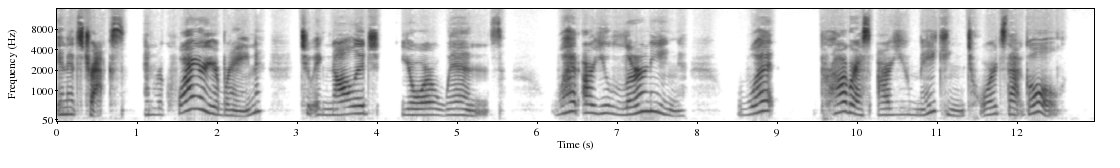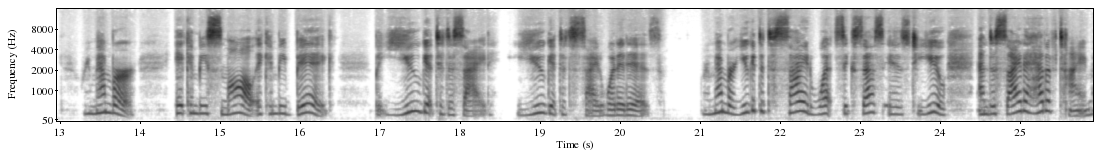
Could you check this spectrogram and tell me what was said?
in its tracks and require your brain to acknowledge your wins. What are you learning? What progress are you making towards that goal? Remember, it can be small, it can be big, but you get to decide. You get to decide what it is. Remember, you get to decide what success is to you and decide ahead of time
